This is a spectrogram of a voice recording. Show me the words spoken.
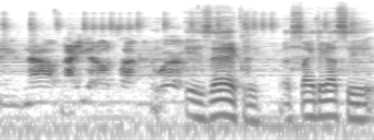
things. Now, now you got all the time in the world. Exactly. That's the same thing I said.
